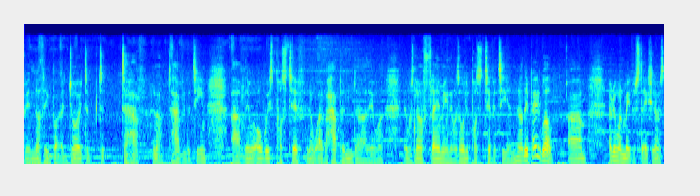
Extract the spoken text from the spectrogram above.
been nothing but a joy to, to to have you know to have in the team. Um, they were always positive you know whatever happened uh, they were there was no flaming there was only positivity and you know they played well. Um, everyone made mistakes you know it's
